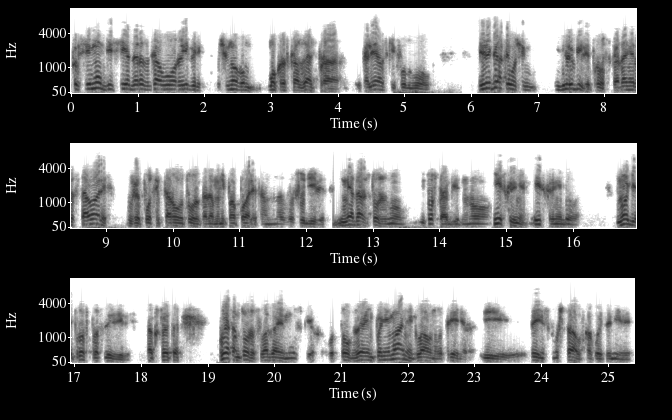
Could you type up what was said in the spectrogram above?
ко всему беседы, разговоры. Игорь очень много мог рассказать про итальянский футбол. И ребята очень любили просто. Когда они расставались, уже после второго тура, когда мы не попали, там нас засудили. Мне даже тоже, ну, не то что обидно, но искренне, искренне было. Многие просто прослезились. Так что это в этом тоже слагаемый успех. Вот то взаимопонимание главного тренера и тренерского штаба в какой-то мере,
